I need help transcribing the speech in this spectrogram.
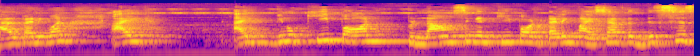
help anyone i i you know keep on pronouncing and keep on telling myself that this is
